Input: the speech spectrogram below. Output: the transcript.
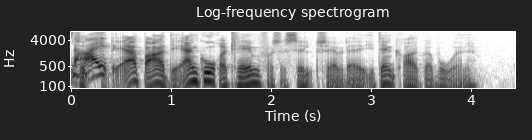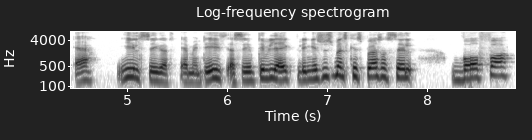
Nej. Så, det er bare det er en god reklame for sig selv, så jeg vil da i den grad gøre brug af det. Ja, helt sikkert. Jamen det, altså, det vil jeg ikke blinke. Jeg synes, man skal spørge sig selv, hvorfor,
